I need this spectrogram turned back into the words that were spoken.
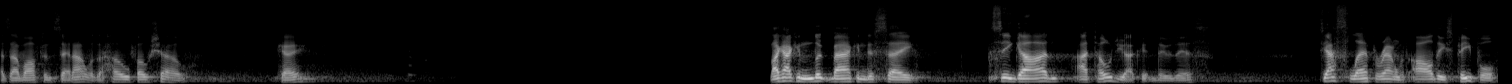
As I've often said, I was a hoe faux show. Okay? Like I can look back and just say, see, God, I told you I couldn't do this. See, I slept around with all these people.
